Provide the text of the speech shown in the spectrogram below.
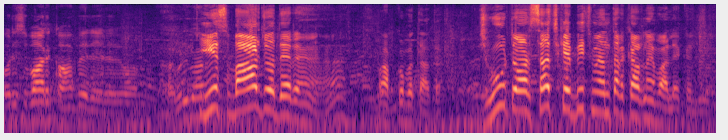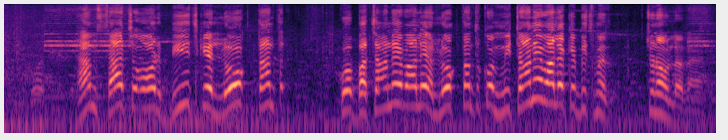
और इस बार कहाँ पे दे रहे हो आप? इस बार जो दे रहे हैं तो आपको बताते हैं। झूठ और सच के बीच में अंतर करने वाले के लिए। हम सच और बीच के लोकतंत्र को बचाने वाले लोकतंत्र को मिटाने वाले के बीच में चुनाव लड़ रहे हैं।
